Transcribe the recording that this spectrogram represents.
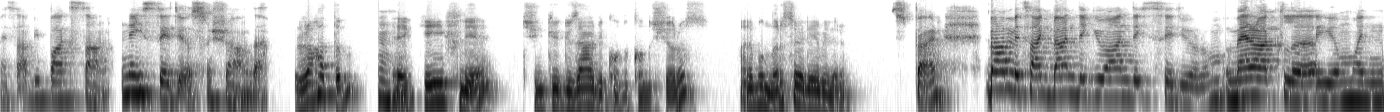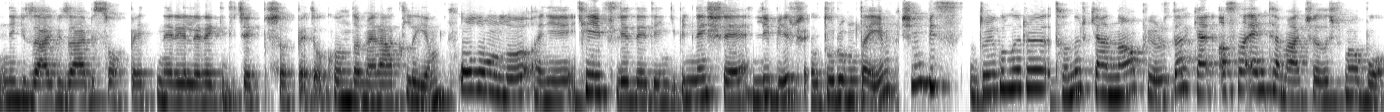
Mesela bir baksan ne hissediyorsun şu anda? Rahatım, e, keyifli çünkü güzel bir konu konuşuyoruz. Hani bunları söyleyebilirim. Süper. Ben mesela ben de güvende hissediyorum. Meraklıyım. Hani ne güzel güzel bir sohbet. Nerelere gidecek bu sohbet? O konuda meraklıyım. Olumlu, hani keyifli dediğin gibi neşeli bir durumdayım. Şimdi biz duyguları tanırken ne yapıyoruz derken aslında en temel çalışma bu.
